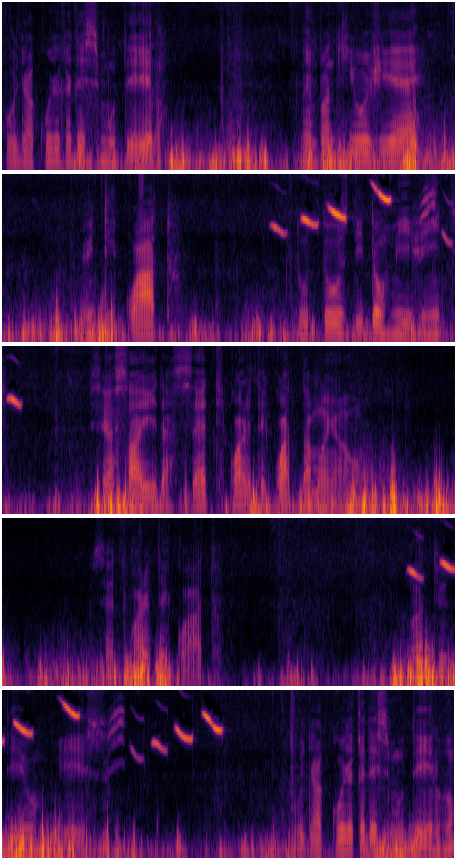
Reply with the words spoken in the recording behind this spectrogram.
Cuide a coisa que é desse modelo. Lembrando que hoje é 24 do 12 de 2020. Essa é a saída, 7h44 da manhã. 7h44. Bate o tio, isso. Cuide a coisa que é desse modelo. Viu?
